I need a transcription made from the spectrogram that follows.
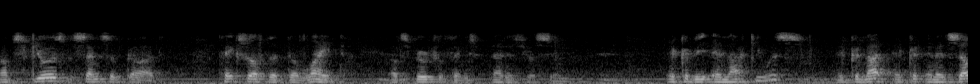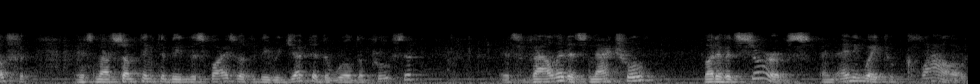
obscures the sense of God, takes off the delight of spiritual things, that is your sin. It could be innocuous. It could not, it could, in itself, it's not something to be despised or to be rejected. The world approves it. It's valid, it's natural. But if it serves in any way to cloud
